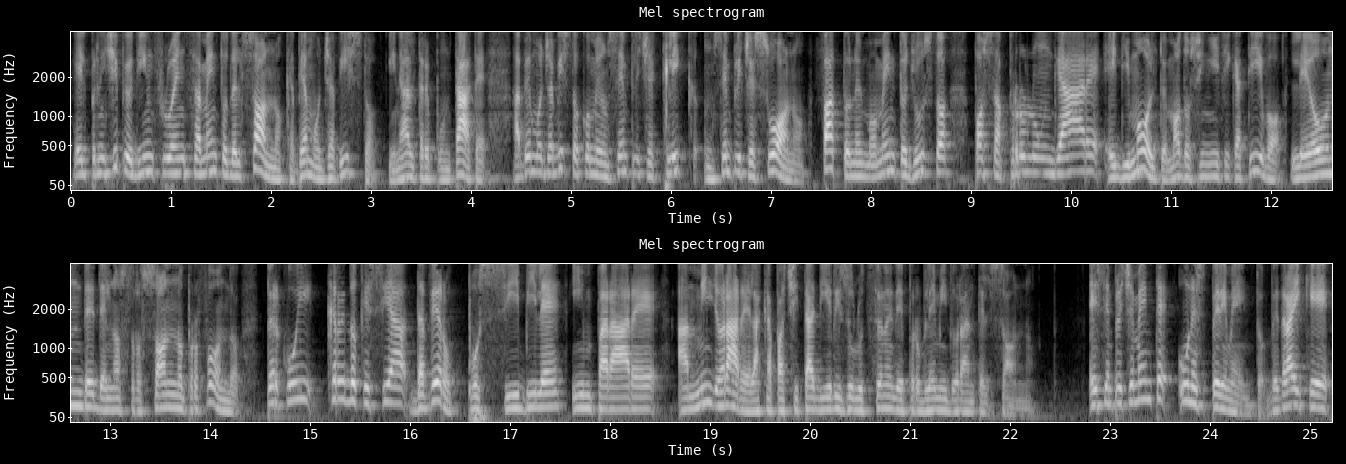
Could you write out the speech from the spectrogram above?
e il principio di influenzamento del sonno che abbiamo già visto in altre puntate. Abbiamo già visto come un semplice click, un semplice suono, fatto nel momento giusto, possa prolungare e di molto, in modo significativo, le onde del nostro sonno profondo. Per cui credo che sia davvero possibile imparare a migliorare la capacità di risoluzione dei problemi durante il sonno. È semplicemente un esperimento. Vedrai che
